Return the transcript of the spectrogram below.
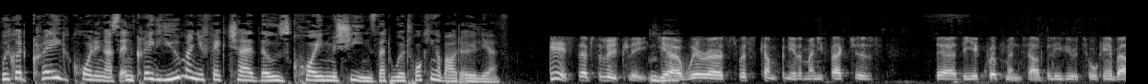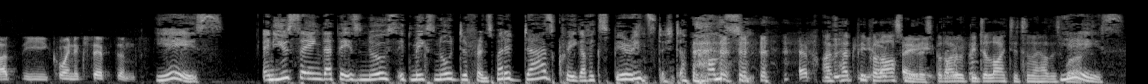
We've got Craig calling us, and Craig, you manufacture those coin machines that we were talking about earlier. Yes, absolutely. Mm-hmm. Yeah, we're a Swiss company that manufactures uh, the equipment. I believe you were talking about the coin acceptance. Yes. And you're saying that there is no, it makes no difference, but it does, Craig. I've experienced it. I promise you. I've had people ask me this, but I would be delighted to know how this works. yes.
